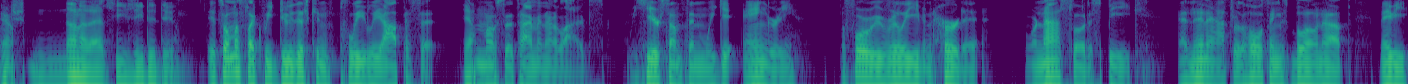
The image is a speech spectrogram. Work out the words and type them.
Yeah. Which none of that's easy to do. it's almost like we do this completely opposite Yeah. most of the time in our lives we hear something we get angry before we really even heard it we're not slow to speak and then after the whole thing's blown up maybe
